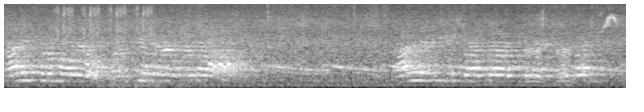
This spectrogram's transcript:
कार्यक्रम हो बच्चे का आने की बात है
